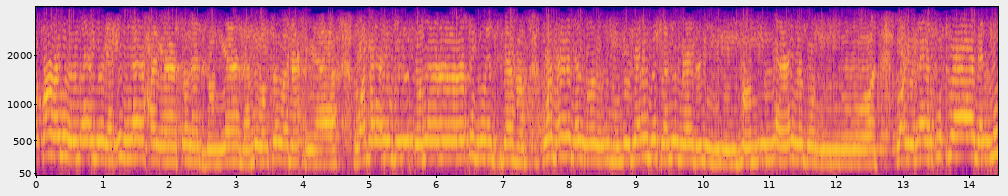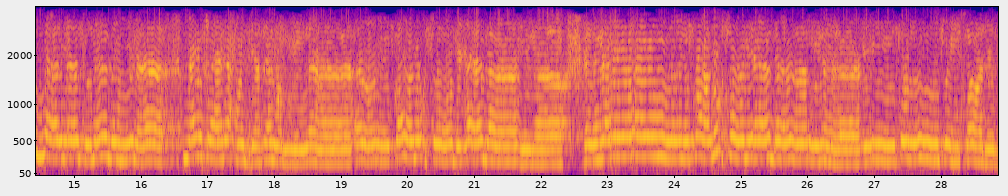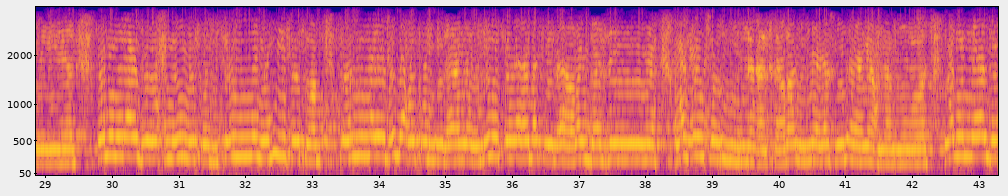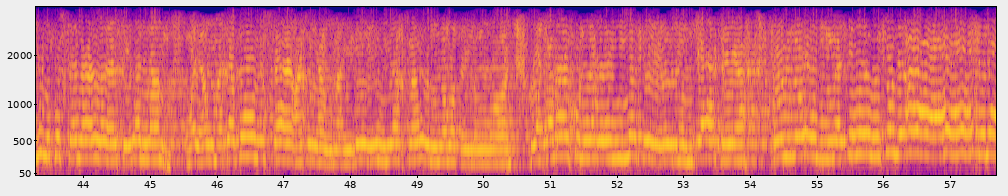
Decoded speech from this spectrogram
وقالوا ما هي إلا حياتنا الدنيا نموت ونحيا وما يدركنا إلا الدهر وما لهم بذلك من علم منهم إلا يظنون. وإذا تتلى عليهم آياتنا بينات ما كان حجتهم إلا أن قالوا ائتوا بآبائنا إلا أن قالوا ائتوا بآبائنا إن كنتم وهم صادقين قل الله يحييكم ثم يميتكم ثم يجمعكم إلى يوم القيامة لا ريب فيه. ولكن أكثر الناس لا يعلمون. ولله ملك السماوات والأرض ويوم تقوم الساعة يومئذ يخسر المبطلون. وترى كل أمة جاثية كل أمة تدعى إلى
